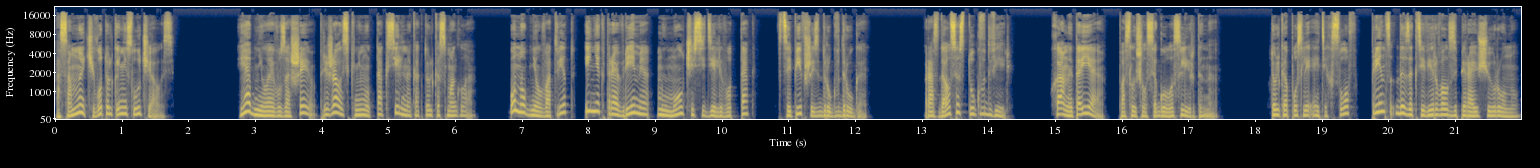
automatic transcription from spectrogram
А со мной чего только не случалось. Я обняла его за шею, прижалась к нему так сильно, как только смогла. Он обнял в ответ, и некоторое время мы молча сидели вот так, вцепившись друг в друга. Раздался стук в дверь. «Хан, это я!» — послышался голос Лирдена. Только после этих слов принц дезактивировал запирающую руну.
